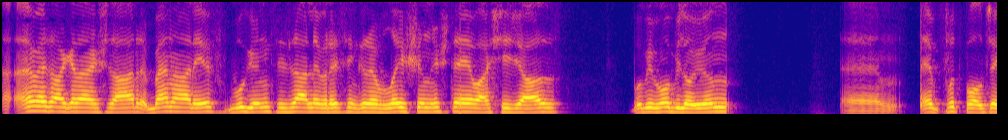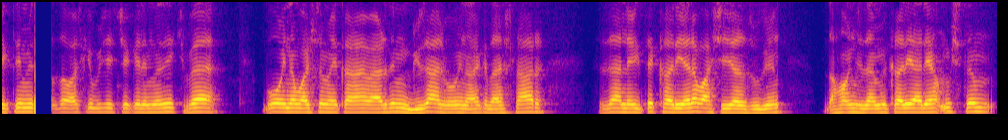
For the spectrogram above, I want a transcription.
Evet arkadaşlar ben Arif. Bugün sizlerle Wrestling Revelation 3D'ye başlayacağız. Bu bir mobil oyun. Ee, hep futbol çektiğimiz başka bir şey çekelim dedik ve bu oyuna başlamaya karar verdim. Güzel bir oyun arkadaşlar. Sizlerle birlikte kariyere başlayacağız bugün. Daha önceden bir kariyer yapmıştım.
